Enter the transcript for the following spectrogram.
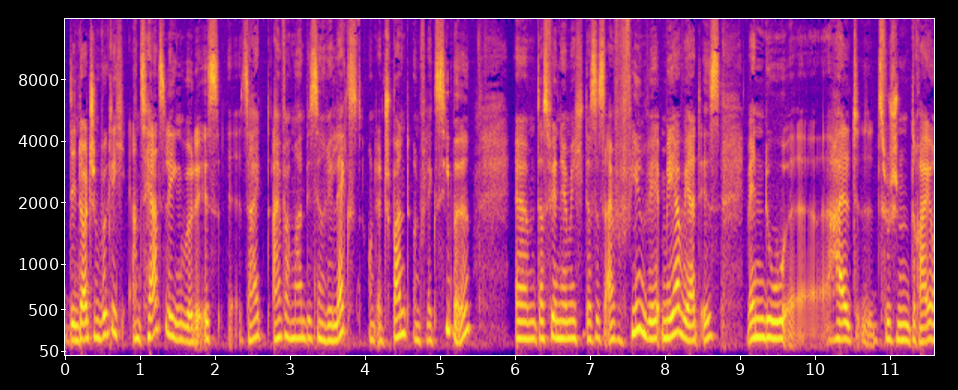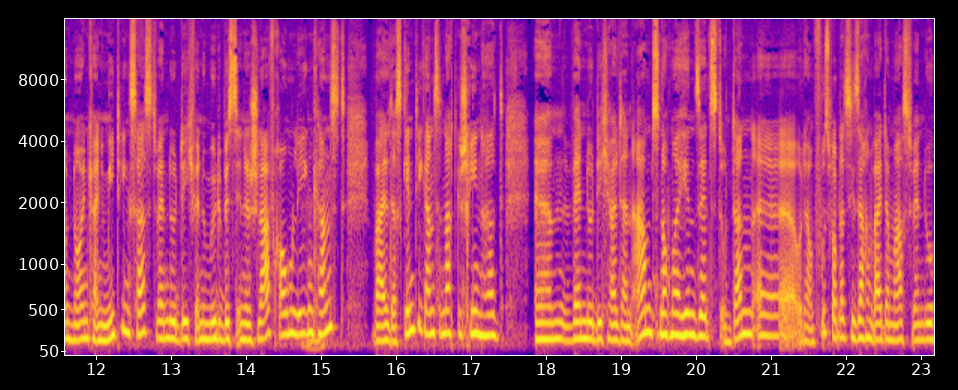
den Deutschen wirklich ans Herz legen würde, ist, seid einfach mal ein bisschen relaxed und entspannt und flexibel. Ähm, dass wir nämlich, dass es einfach viel mehr wert ist, wenn du äh, halt zwischen drei und neun keine Meetings hast, wenn du dich, wenn du müde bist, in den Schlafraum legen kannst, weil das Kind die ganze Nacht geschrien hat, ähm, wenn du dich halt dann abends nochmal hinsetzt und dann äh, oder am Fußballplatz die Sachen weitermachst, wenn du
